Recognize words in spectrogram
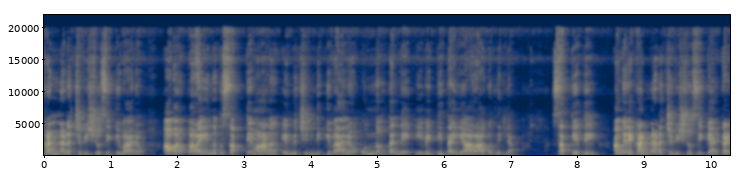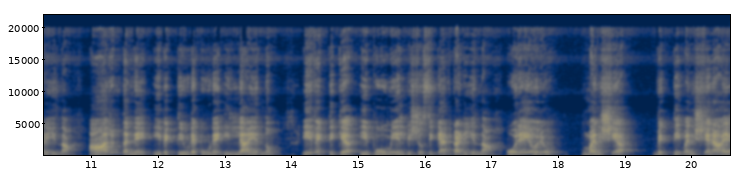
കണ്ണടച്ച് വിശ്വസിക്കുവാനോ അവർ പറയുന്നത് സത്യമാണ് എന്ന് ചിന്തിക്കുവാനോ ഒന്നും തന്നെ ഈ വ്യക്തി തയ്യാറാകുന്നില്ല. സത്യത്തിൽ അങ്ങനെ കണ്ണടച്ച് വിശ്വസിക്കാൻ കഴിയുന്ന ആരും തന്നെ ഈ വ്യക്തിയുടെ കൂടെ ഇല്ല എന്നും ഈ വ്യക്തിക്ക് ഈ ഭൂമിയിൽ വിശ്വസിക്കാൻ കഴിയുന്ന ഒരേ ഒരു മനുഷ്യ വ്യക്തി മനുഷ്യനായ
